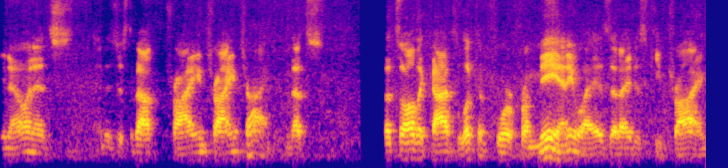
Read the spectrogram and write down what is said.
You know, and it's and it's just about trying and trying and trying. And that's that's all that God's looking for from me anyway. Is that I just keep trying.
